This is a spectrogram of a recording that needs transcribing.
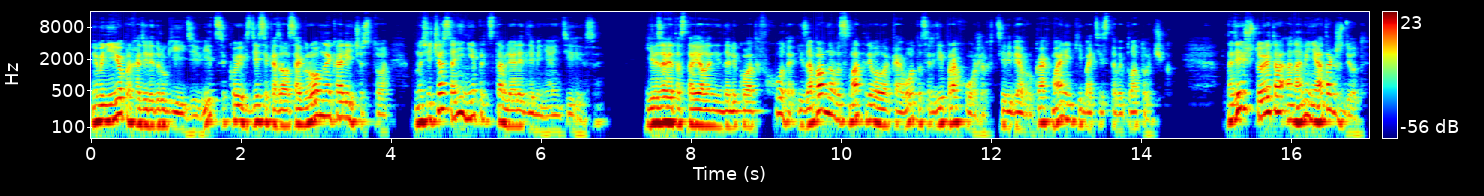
Мимо нее проходили другие девицы, коих здесь оказалось огромное количество, но сейчас они не представляли для меня интереса. Елизавета стояла недалеко от входа и забавно высматривала кого-то среди прохожих, теребя в руках маленький батистовый платочек. Надеюсь, что это она меня так ждет.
